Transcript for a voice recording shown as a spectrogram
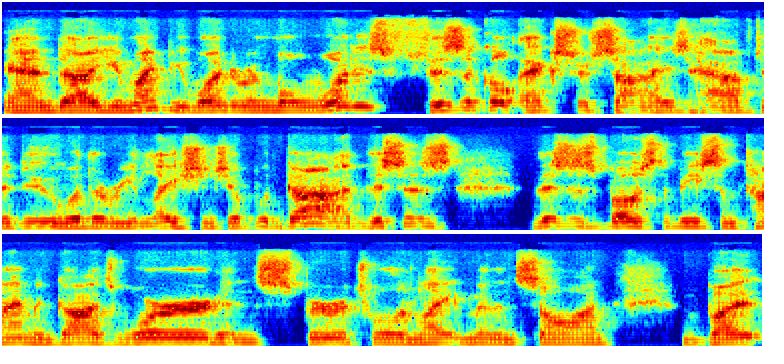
And uh, you might be wondering, well, what does physical exercise have to do with a relationship with God? This is this is supposed to be some time in God's Word and spiritual enlightenment and so on. But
